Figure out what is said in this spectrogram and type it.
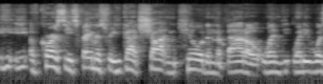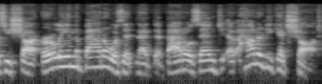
he, of course, he's famous for he got shot and killed in the battle. When when he was he shot early in the battle? Was it at the battle's end? How did he get shot?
